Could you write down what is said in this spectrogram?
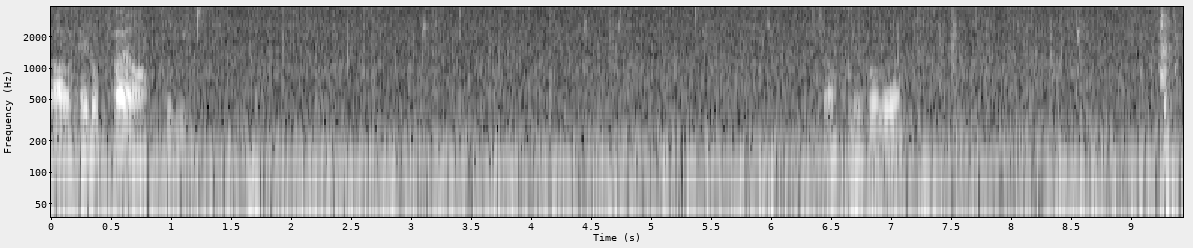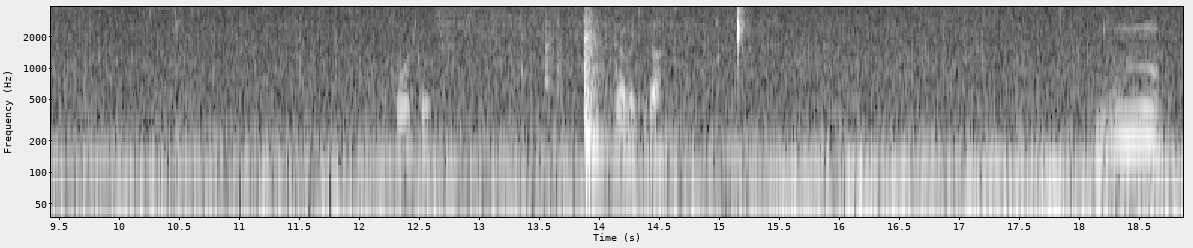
아, 계속 펴요, 목이. 자, 불을 끄고. 소스. 기가 막히다. 음. 음.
